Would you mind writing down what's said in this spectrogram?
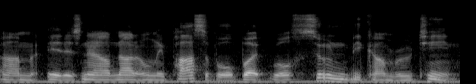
um, it is now not only possible, but will soon become routine.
